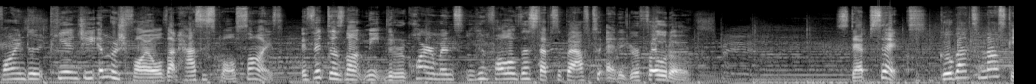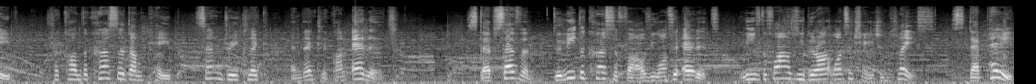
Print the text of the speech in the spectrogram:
Find a PNG image file that has a small size. If it does not meet the requirements, you can follow the steps above to edit your photo. Step 6. Go back to Mousecape, click on the cursor dump cape, secondary click, and then click on Edit. Step 7. Delete the cursor files you want to edit. Leave the files you do not want to change in place. Step 8.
